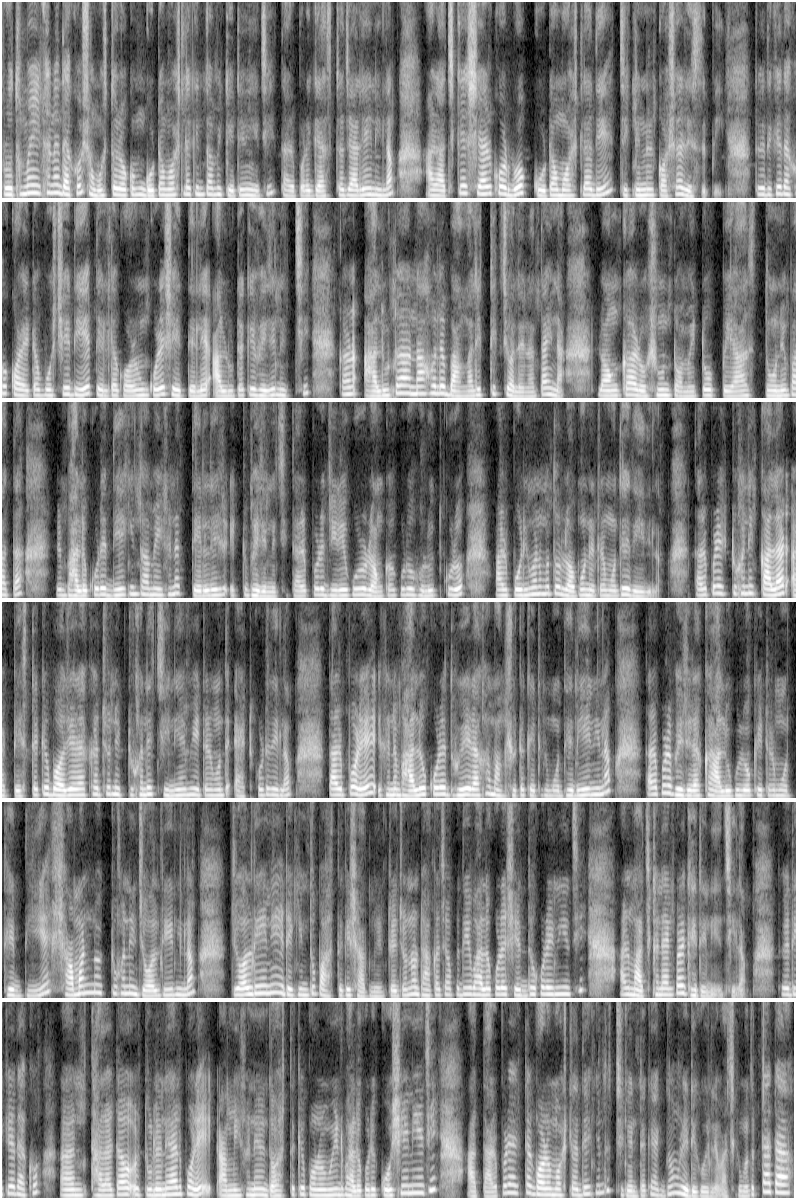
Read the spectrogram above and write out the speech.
প্রথমে এখানে দেখো সমস্ত রকম গোটা মশলা কিন্তু আমি কেটে নিয়েছি। তারপরে গ্যাসটা জ্বালিয়ে নিলাম। আর আজকে শেয়ার করব গোটা মশলা দিয়ে চিকেনের কষা রেসিপি তো এদিকে দেখো কড়াইটা বসিয়ে দিয়ে তেলটা গরম করে সেই তেলে আলুটাকে ভেজে নিচ্ছি। কারণ আলুটা না হলে বাঙালির ঠিক চলে না, তাই না? লঙ্কা, রসুন, টমেটো, পেঁয়াজ, ধনে পাতা ভালো করে দিয়ে কিন্তু আমি এখানে তেলে একটু ভেজে নিচ্ছি। তারপরে জিরে গুঁড়ো, লঙ্কা গুঁড়ো, হলুদ গুঁড়ো আর পরিমাণ মতো লবণ এটার মধ্যে দিয়ে দিলাম। তারপরে একটুখানি কালার আর টেস্টটাকে বজায় রাখার জন্য একটুখানি চিনি আমি এটার মধ্যে অ্যাড করে দিলাম। তারপরে এখানে ভালো করে ধুয়ে রাখা মাংসটা এটার মধ্যে দিয়ে নিলাম। তারপরে ভেজে রাখা আলুগুলোকে এটার মধ্যে দিয়ে সামান্য একটুখানি জল দিয়ে নিলাম। জল দিয়ে নিয়ে এটা কিন্তু পাঁচ থেকে সাত মিনিটের জন্য ঢাকা চাপা দিয়ে ভালো করে সেদ্ধ করে নিয়েছি আর মাঝখানে একবার ঘেটে নিয়েছিলাম। তো এদিকে দেখো থালাটা তুলে নেওয়ার পরে আমি এখানে দশ থেকে পনেরো মিনিট ভালো করে কষিয়ে নিয়েছি। আর তারপরে একটা গরম মশলা দিয়ে কিন্তু চিকেনটাকে একদম রেডি করে নিলাম। আজকের মতো টাটা!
